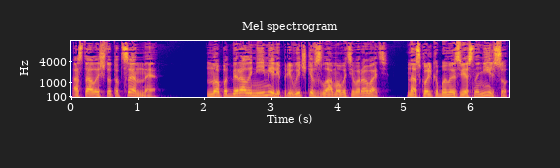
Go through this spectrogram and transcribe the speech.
осталось что-то ценное, но подбиралы не имели привычки взламывать и воровать. Насколько было известно Нильсу,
